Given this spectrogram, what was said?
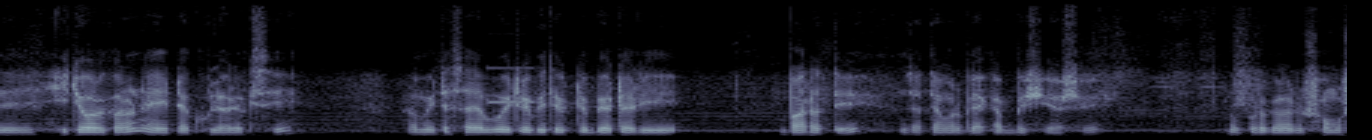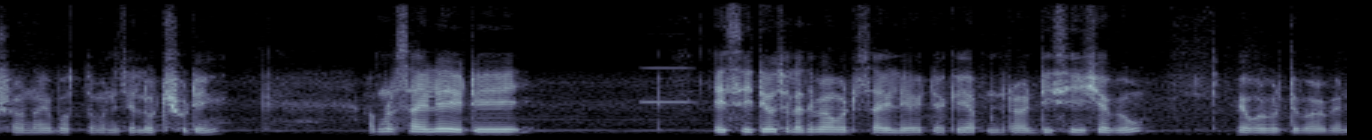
যে হিট হওয়ার কারণে এটা খুলে রাখছি। আমি এটা চাইব এটার ভিতরে একটা ব্যাটারি বাড়াতে, যাতে আমার ব্যাকআপ বেশি আসে। কোনো প্রকার সমস্যা নয় বর্তমানে যে লোডশেডিং আপনার চাইলে এটি এসিতেও চালাতে পারবেন আবার চাইলে এটাকে আপনারা ডিসি হিসেবেও ব্যবহার করতে পারবেন।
